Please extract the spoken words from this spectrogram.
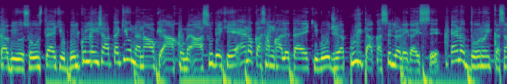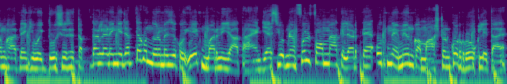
तभी वो सोचता है कि वो बिल्कुल नहीं चाहता कि वो ननाओ के आँखों में आँसू देखे एंड वो कसम खा लेता है कि वो जो है पूरी ताकत से लड़ेगा इससे। एंड वो दोनों ही कसम खाते हैं कि वो एक दूसरे से तब तक लड़ेंगे जब तक उन दोनों में से कोई एक मर नहीं जाता। है जैसे वो अपने फुल फॉर्म में आके लड़ते हैं, उतने में उनका मास्टर उनको रोक लेता है।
